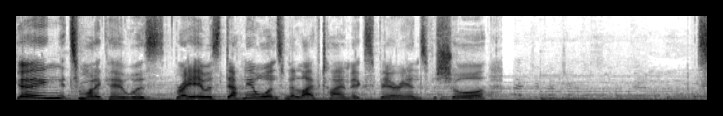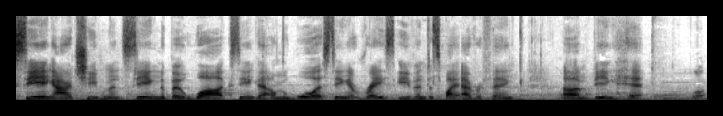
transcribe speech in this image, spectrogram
Going to Monaco was great. It was definitely a once in a lifetime experience for sure. Seeing our achievements, seeing the boat work, seeing it get on the water, seeing it race, even despite everything um, being hit. What?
